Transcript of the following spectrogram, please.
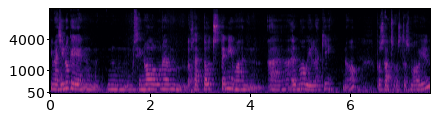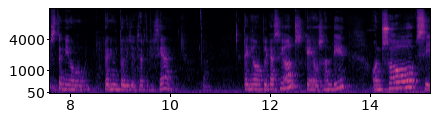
Imagino que mm, si no alguna... O sigui, tots teniu en, a, el mòbil aquí, no? Pues als vostres mòbils teniu, teniu intel·ligència artificial. Clar. Teniu aplicacions que us han dit on sou, si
